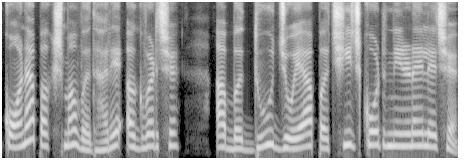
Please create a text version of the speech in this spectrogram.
કોના પક્ષમાં વધારે અગવડ છે? આ બધું જોયા પછી જ કોર્ટ નિર્ણય લે છે.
